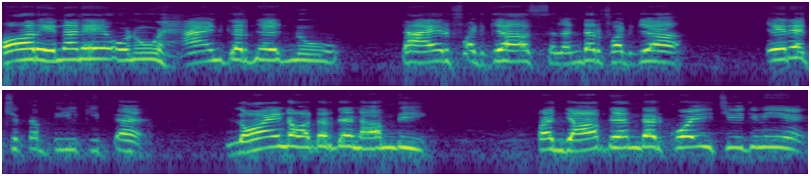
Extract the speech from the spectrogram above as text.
ਔਰ ਇਹਨਾਂ ਨੇ ਉਹਨੂੰ ਹੈਂਡ ਗ੍ਰਨੇਡ ਨੂੰ ਟਾਇਰ ਫਟ ਗਿਆ ਸਿਲੰਡਰ ਫਟ ਗਿਆ, ਇਹਦੇ ਚ ਤਬਦੀਲ ਕੀਤਾ ਹੈ। ਲਾਅ ਐਂਡ ਆਰਡਰ ਦੇ ਨਾਮ ਦੀ ਪੰਜਾਬ ਦੇ ਅੰਦਰ ਕੋਈ ਚੀਜ਼ ਨਹੀਂ ਹੈ।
